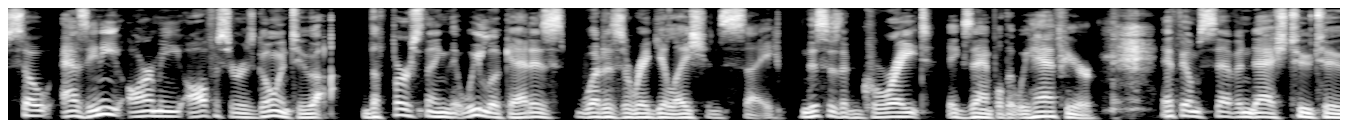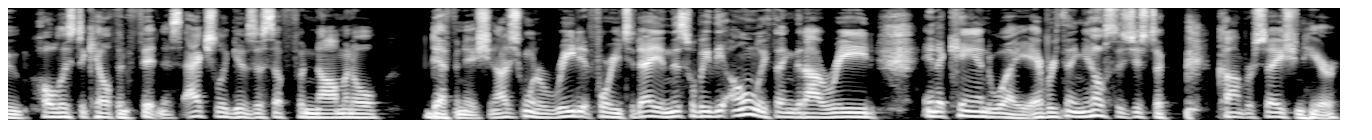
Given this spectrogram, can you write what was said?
So, as any Army officer is going to, the first thing that we look at is what does the regulations say? This is a great example that we have here. FM 7 22, Holistic Health and Fitness, actually gives us a phenomenal definition. I just want to read it for you today, and this will be the only thing that I read in a canned way. Everything else is just a conversation here.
